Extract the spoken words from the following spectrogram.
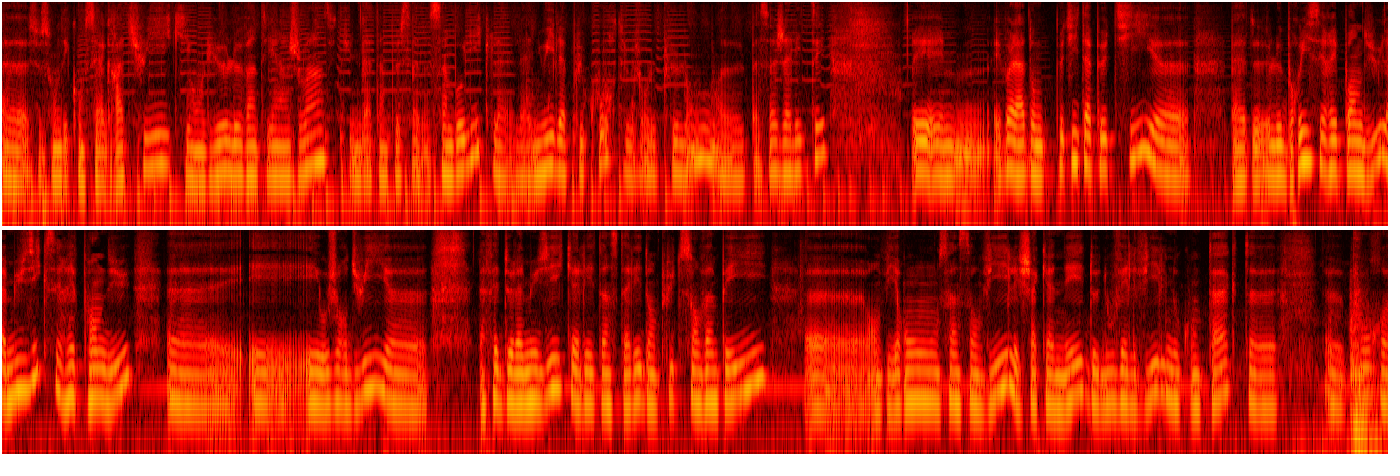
ce sont des concerts gratuits qui ont lieu le 21 juin, c'est une date un peu symbolique, la nuit la plus courte, le jour le plus long, euh, le passage à l'été. Et, voilà, donc petit à petit, euh, bah, le bruit s'est répandu, la musique s'est répandue, euh, et, aujourd'hui, la fête de la musique, elle est installée dans plus de 120 pays, environ 500 villes, et chaque année, de nouvelles villes nous contactent pour,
